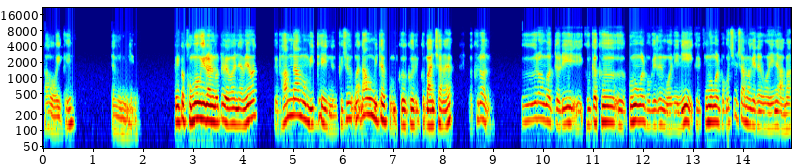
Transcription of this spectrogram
하고 있기 때문입니다. 그러니까 구멍이라는 것도 왜 왔냐면 그 밤나무 밑에 있는 그죠? 나무 밑에 그, 그, 그 많잖아요. 그런 그런 것들이 그러니까 그 구멍을 보게 된 원인이 그 구멍을 보고 침잠하게 된 원인이 아마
